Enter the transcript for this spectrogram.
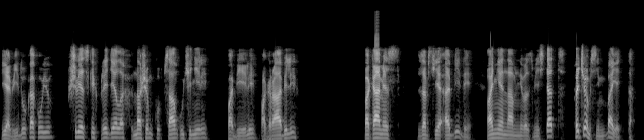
я виду какую в шведских пределах нашим купцам учинили, побили, пограбили. Пока мест за все обиды они нам не возместят, о чем с ним баять-то?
